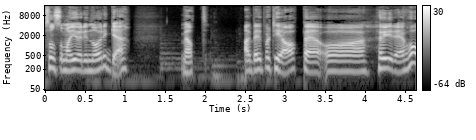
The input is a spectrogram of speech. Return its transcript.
sånn som man gjør i Norge, med at Arbeiderpartiet Ap og Høyre H.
